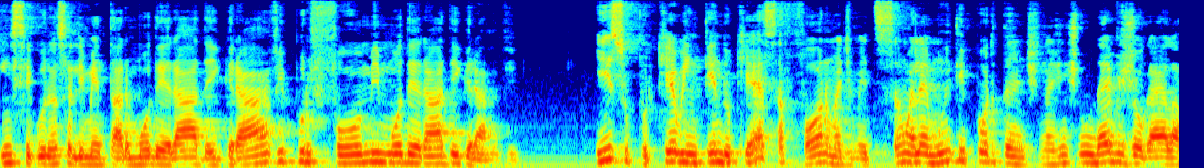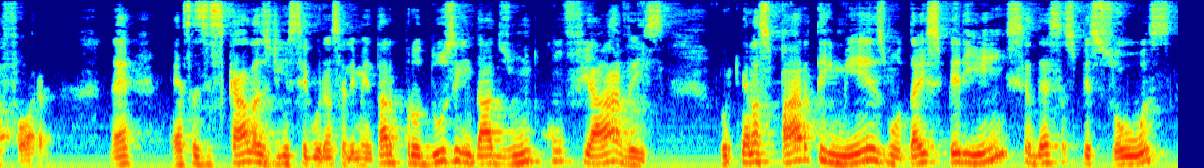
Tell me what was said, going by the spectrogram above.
insegurança alimentar moderada e grave por fome moderada e grave. Isso porque eu entendo que essa forma de medição ela é muito importante, né? a gente não deve jogar ela fora. Né? Essas escalas de insegurança alimentar produzem dados muito confiáveis, porque elas partem mesmo da experiência dessas pessoas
